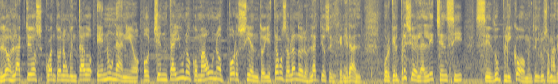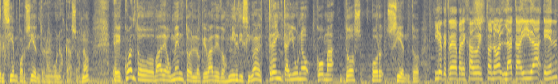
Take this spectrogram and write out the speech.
Los lácteos, ¿cuánto han aumentado en un año? 81,1%. Y estamos hablando de los lácteos en general, porque el precio de la leche en sí se duplicó, aumentó incluso más del 100% en algunos casos, ¿no? Eh, ¿Cuánto va de aumento en lo que va de 2019? 31,2%. Y lo que trae aparejado esto, ¿no? La caída en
